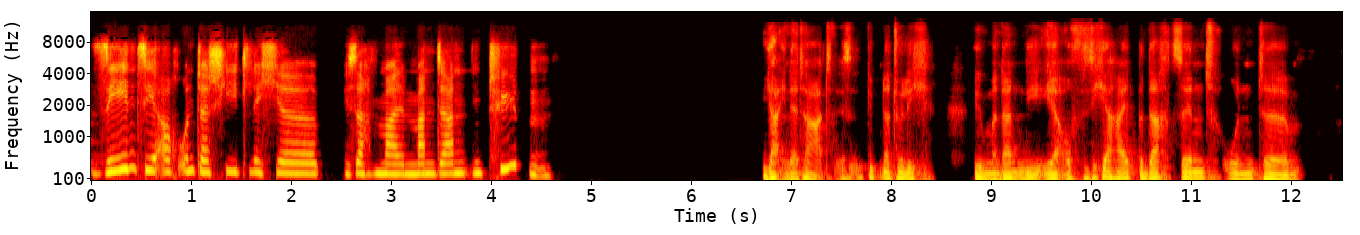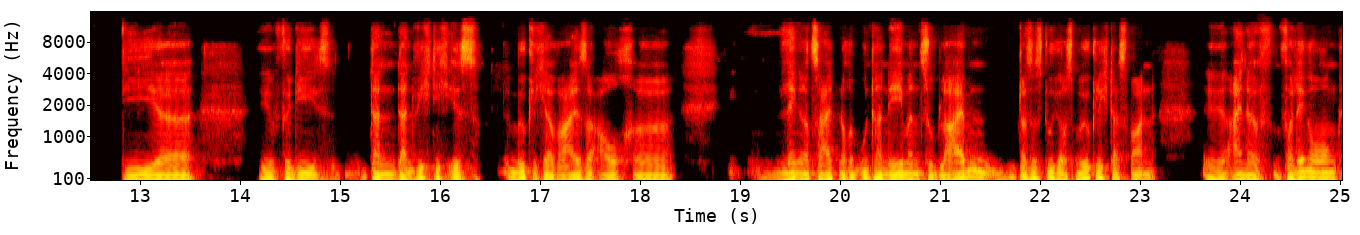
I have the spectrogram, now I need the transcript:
Sehen Sie auch unterschiedliche, ich sag mal, Mandantentypen? Ja, in der Tat. Es gibt natürlich Mandanten, die eher auf Sicherheit bedacht sind und äh, die äh, für die dann dann wichtig ist, möglicherweise auch äh, längere Zeit noch im Unternehmen zu bleiben. Das ist durchaus möglich, dass man äh, eine Verlängerung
